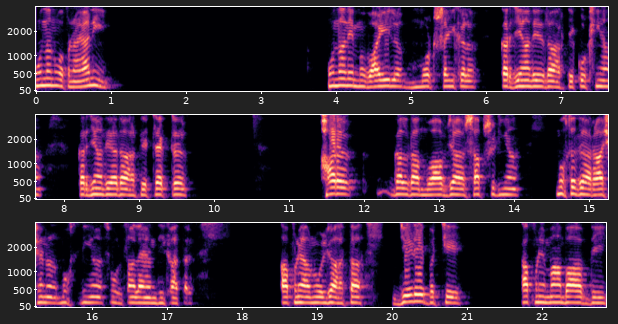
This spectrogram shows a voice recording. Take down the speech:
ਉਹਨਾਂ ਨੂੰ ਅਪਣਾਇਆ ਨਹੀਂ। ਉਹਨਾਂ ਨੇ ਮੋਬਾਈਲ, ਮੋਟਰਸਾਈਕਲ ਕਰਜ਼ਿਆਂ ਦੇ ਆਧਾਰ ਤੇ ਕੋਠੀਆਂ, ਕਰਜ਼ਿਆਂ ਦੇ ਆਧਾਰ ਤੇ ਟਰੈਕਟਰ, ਹਰ ਗੱਲ ਦਾ ਮੁਆਵਜ਼ਾ, ਸਬਸਿਡੀਆਂ, ਮੁਫਤ ਦਾ ਰਾਸ਼ਨ, ਮੁਫਤ ਦੀਆਂ ਸਹੂਲਤਾਂ ਲੈਣ ਦੀ ਖਾਤਰ ਆਪਣੇ ਆਪ ਨੂੰ ਉਲਝਾਤਾ ਜਿਹੜੇ ਬੱਚੇ ਆਪਣੇ ਮਾਂ-ਬਾਪ ਦੀ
